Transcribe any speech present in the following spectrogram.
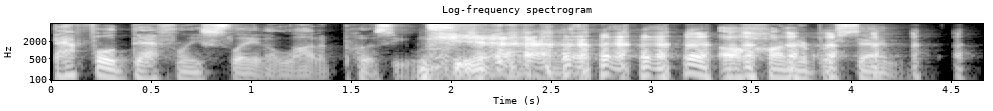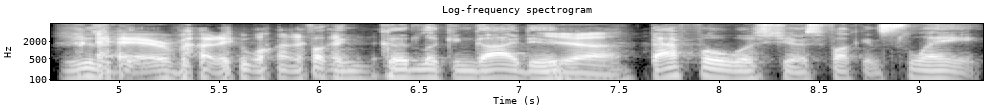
That fool definitely slayed a lot of pussy. when he was young. Yeah, a hundred percent. He was a good- Everybody wanted. fucking good looking guy, dude. Yeah. That fool was just fucking slaying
